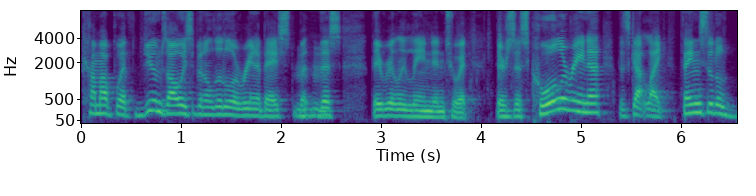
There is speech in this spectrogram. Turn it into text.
come up with Doom's always been a little arena based, but this they really leaned into it. There's this cool arena that's got like things that'll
